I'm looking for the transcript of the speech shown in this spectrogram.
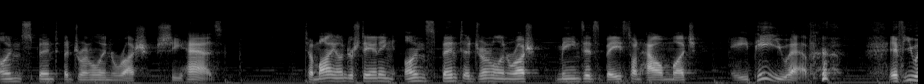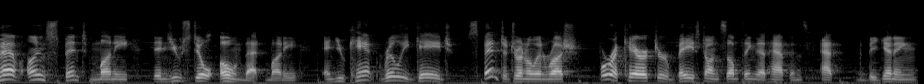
unspent adrenaline rush she has. To my understanding, unspent adrenaline rush means it's based on how much AP you have. if you have unspent money, then you still own that money, and you can't really gauge spent adrenaline rush for a character based on something that happens at the beginning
